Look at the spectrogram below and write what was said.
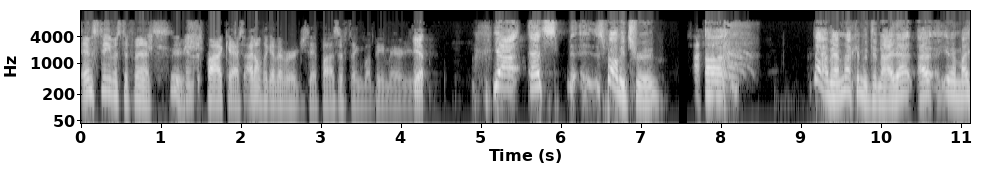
In Stephen's defense, in this podcast, I don't think I've ever heard you say a positive thing about being married. Either. Yep. Yeah, that's, it's probably true. Uh, no, I mean, I'm not going to deny that. I, you know, my,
